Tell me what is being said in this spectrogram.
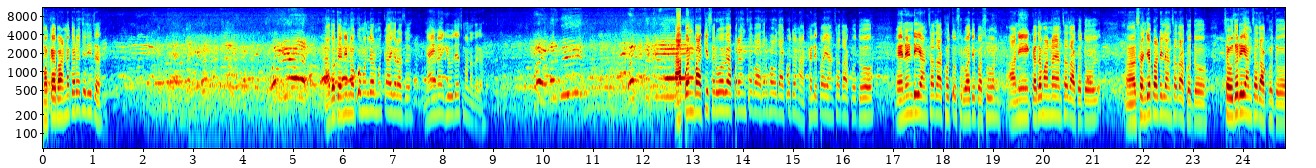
मग काय भांडणं करायचं तिथं? आता त्यांनी नको म्हणल्यावर मग काय करायचं? नाही नाही घेऊ देच म्हणायचं का? आपण बाकी सर्व व्यापाऱ्यांचा बाजारभाव दाखवतो ना. खलिफा यांचा दाखवतो एन एन डी यांचा दाखवतो सुरुवातीपासून आणि कदम अण्णा यांचा दाखवतो संजय पाटील यांचा दाखवतो चौधरी यांचा दाखवतो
